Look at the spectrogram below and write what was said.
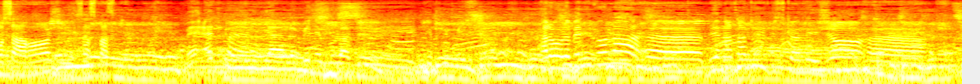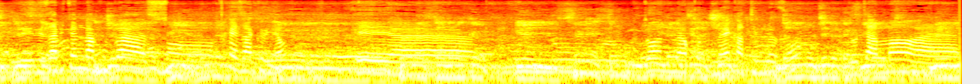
on s'arrange et ça se passe bien. Mais est-ce qu'il y a le bénévolat qui est prévu? Alors le bénévolat, euh, bien entendu, puisque les gens, les, habitants de Macouba sont très accueillants et ils nous donnent leur coup de main quand il le faut, notamment euh,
